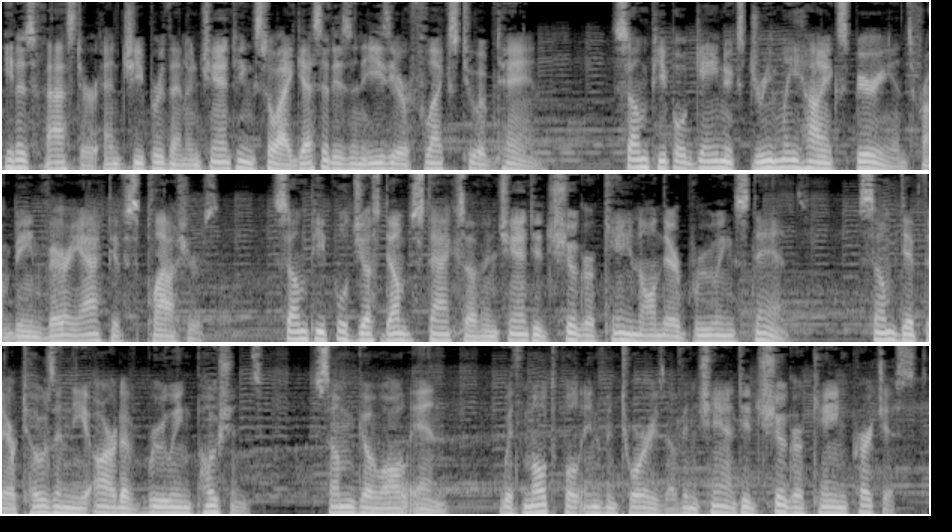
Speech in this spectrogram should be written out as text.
it is faster and cheaper than enchanting so I guess it is an easier flex to obtain. Some people gain extremely high experience from being very active splashers. Some people just dump stacks of enchanted sugar cane on their brewing stands. Some dip their toes in the art of brewing potions. Some go all in. With multiple inventories of enchanted sugar cane purchased.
